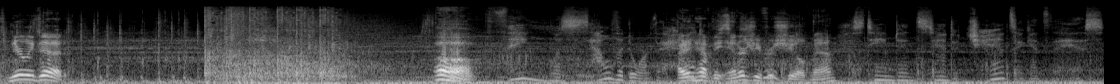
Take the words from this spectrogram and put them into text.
He's nearly dead. Oh, Thing was Salvador the I didn't have the energy for shield, man. This team didn't stand a chance against the Hiss.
